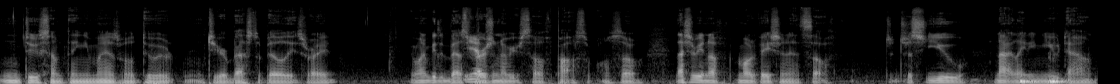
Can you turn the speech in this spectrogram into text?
do something, you might as well do it to your best abilities, right? You want to be the best Yep. version of yourself possible. So that should be enough motivation in itself. Just you not letting you down,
